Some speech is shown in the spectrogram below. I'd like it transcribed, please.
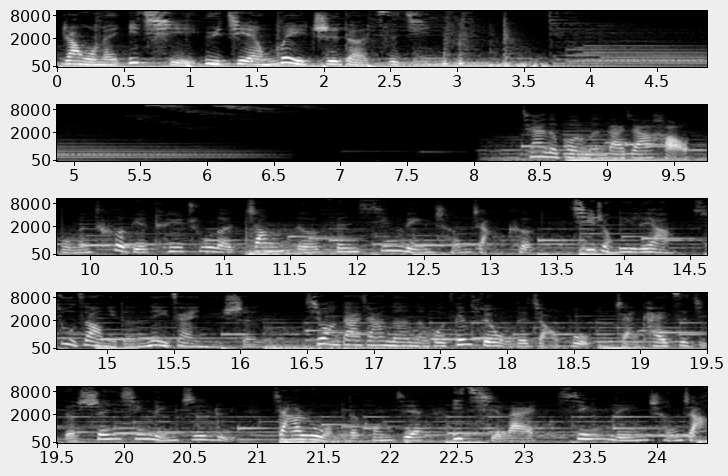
让我们一起遇见未知的自己。亲爱的朋友们，大家好！我们特别推出了张德芬心灵成长课，七种力量塑造你的内在女神。希望大家呢能够跟随我们的脚步，展开自己的身心灵之旅，加入我们的空间，一起来心灵成长。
